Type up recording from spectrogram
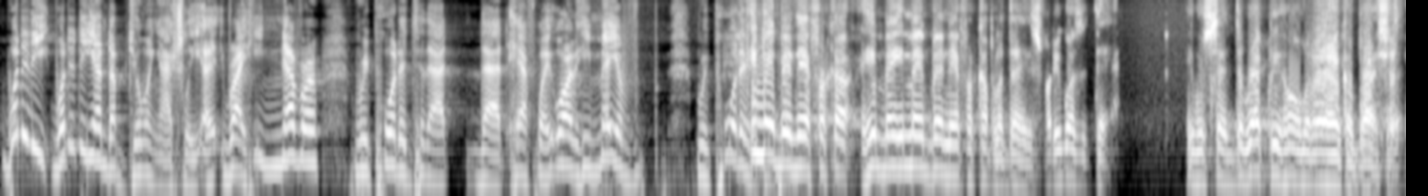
what did he what did he end up doing? Actually, uh, right, he never reported to that that halfway, or he may have reported. He may have been there for a, he may he may have been there for a couple of days, but he wasn't there. He was sent directly home with an ankle bracelet,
